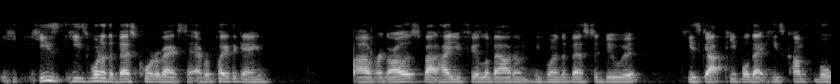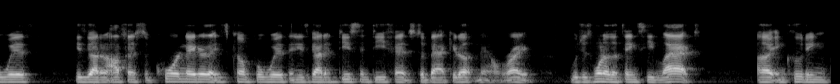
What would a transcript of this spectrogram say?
He, he's he's one of the best quarterbacks to ever play the game. Uh, regardless about how you feel about him, he's one of the best to do it. He's got people that he's comfortable with. He's got an offensive coordinator that he's comfortable with, and he's got a decent defense to back it up now, right? Which is one of the things he lacked, uh, including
